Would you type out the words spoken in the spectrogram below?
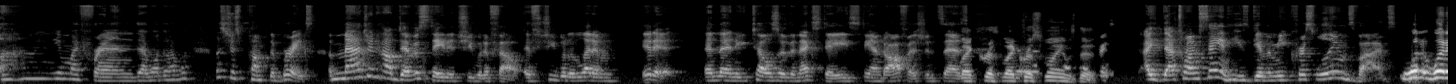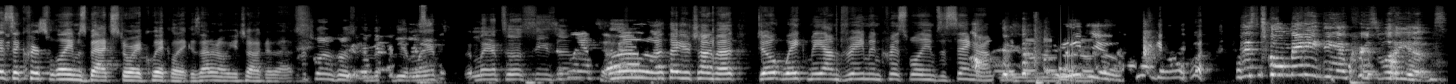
um, you're my friend. I want to. Let's just pump the brakes. Imagine how devastated she would have felt if she would have let him hit it, and then he tells her the next day he's standoffish and says, Like Chris, like Chris Williams did. I, "That's what I'm saying. He's giving me Chris Williams vibes." What What is the Chris Williams backstory quickly? Because I don't know what you're talking about. Chris Williams was in the, the Atlanta, Atlanta season. Atlanta. Oh, I thought you were talking about "Don't Wake Me, I'm Dreaming." Chris Williams, a singer. I'm like, No, no, I no, need no. you. Oh. There's too many damn Chris Williams.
